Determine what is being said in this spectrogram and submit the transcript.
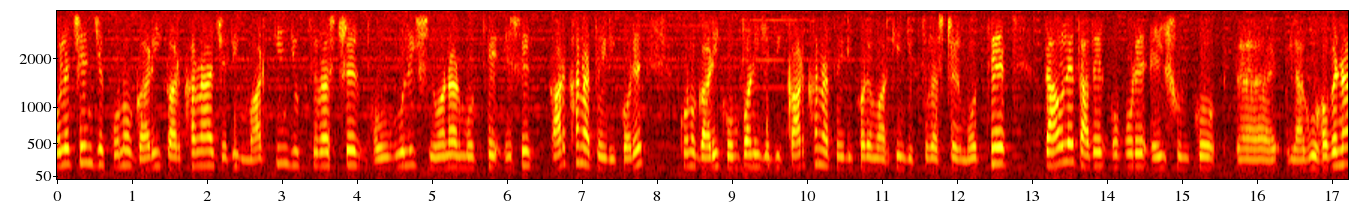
বলেছেন যে কোনো গাড়ি, কারখানা যদি মার্কিন যুক্তরাষ্ট্রের ভৌগোলিক সীমানার মধ্যে এসে কারখানা তৈরি করে, কোনো গাড়ি কোম্পানি যদি কারখানা তৈরি করে মার্কিন যুক্তরাষ্ট্রের মধ্যে, তাহলে তাদের ওপরে এই শুল্ক লাগু হবে না।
